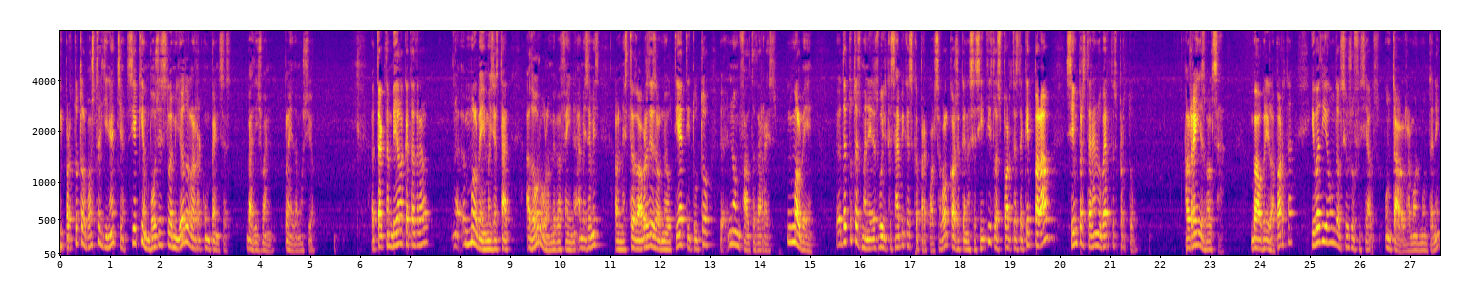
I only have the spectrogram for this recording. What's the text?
i per tot el vostre llinatge. Si aquí amb vos és la millor de les recompenses, va dir Joan, ple d'emoció. Et tracten bé a la catedral? Eh, molt bé, majestat. Adoro la meva feina. A més a més, el mestre d'obres és el meu tiet i tutor. Eh, no em falta de res. Molt bé. Eh, de totes maneres, vull que sàpigues que per qualsevol cosa que necessitis, les portes d'aquest palau sempre estaran obertes per tu. El rei es va alçar, va obrir la porta i va dir a un dels seus oficials, un tal Ramon Montaner,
